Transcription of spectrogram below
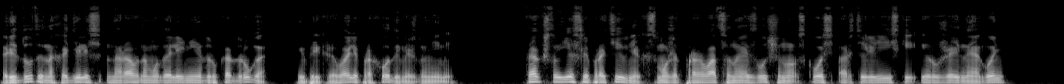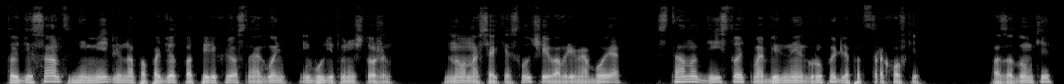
Редуты находились на равном удалении друг от друга и прикрывали проходы между ними. Так что если противник сможет прорваться на излучину сквозь артиллерийский и ружейный огонь, то десант немедленно попадет под перекрестный огонь и будет уничтожен но на всякий случай во время боя станут действовать мобильные группы для подстраховки. По задумке,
